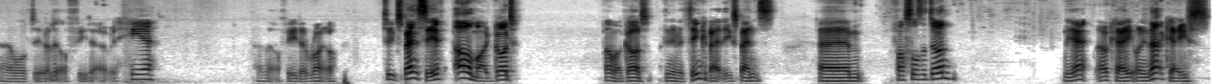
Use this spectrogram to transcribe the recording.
And we'll do a little feeder over here. A little feeder right up. Too expensive? Oh my god. Oh my god. I didn't even think about the expense. Um, fossils are done. Yeah, okay. Well, in that case,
